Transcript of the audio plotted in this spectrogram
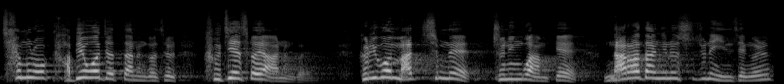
참으로 가벼워졌다는 것을 그제서야 아는 거예요. 그리고 마침내 주님과 함께 날아다니는 수준의 인생을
